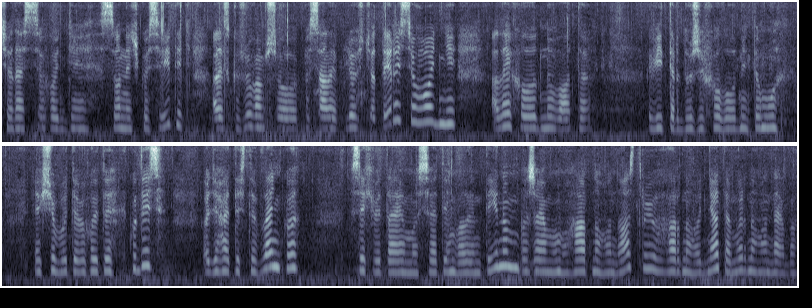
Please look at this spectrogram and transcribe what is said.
Що сьогодні сонечко світить, але скажу вам, що писали плюс 4 сьогодні, але холодновато. Вітер дуже холодний, тому якщо будете виходити кудись, одягайтесь тепленько. Всіх вітаємо святим Валентином. Бажаємо вам гарного настрою, гарного дня та мирного неба.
